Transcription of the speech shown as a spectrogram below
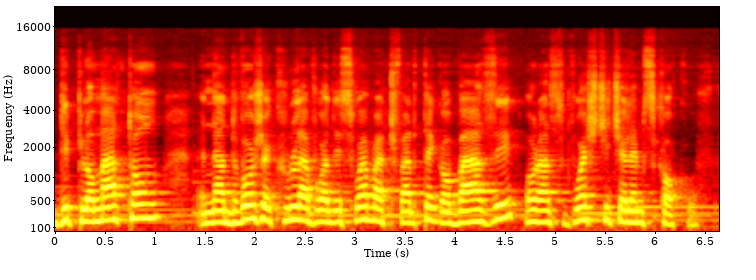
Dyplomatą na dworze króla Władysława IV Wazy oraz właścicielem skoków.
